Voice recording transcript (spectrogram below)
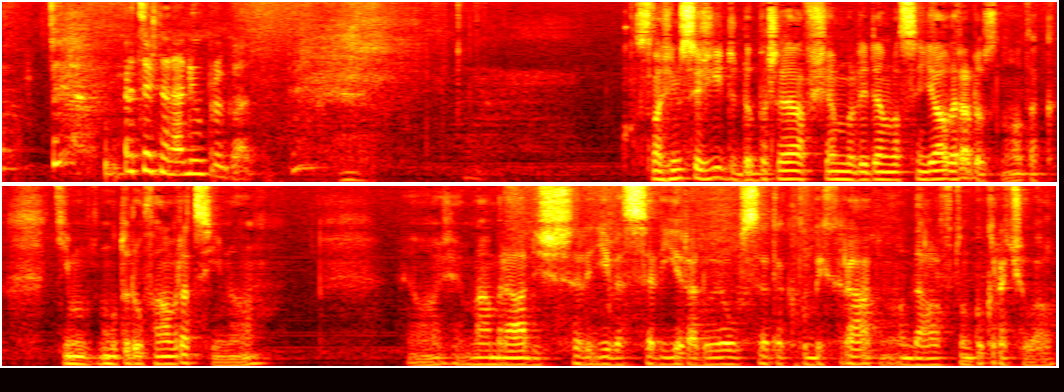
Pracuješ na rádiu Proglas snažím se žít dobře a všem lidem vlastně dělat radost, no, tak tím mu to doufám vracím, no. Jo, že mám rád, když se lidi veselí, radujou se, tak to bych rád no, dál v tom pokračoval.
